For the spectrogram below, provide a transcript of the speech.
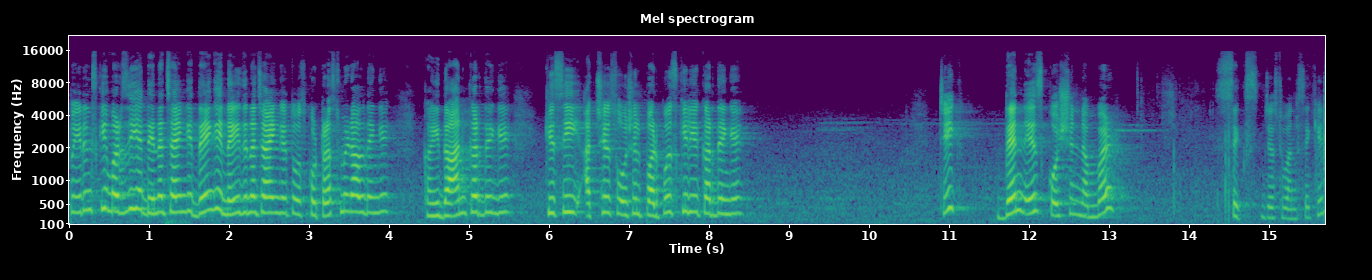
पेरेंट्स की मर्ज़ी है. देना चाहेंगे देंगे. नहीं देना चाहेंगे तो उसको ट्रस्ट में डाल देंगे. कहीं दान कर देंगे, किसी अच्छे सोशल पर्पज के लिए कर देंगे। ठीक? Then is question number six just one second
